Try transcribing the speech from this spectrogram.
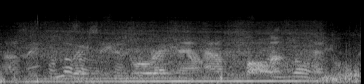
As the leaders are already now out of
